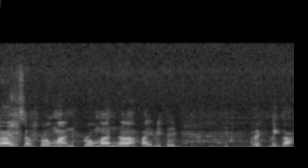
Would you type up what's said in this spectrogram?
pala isang Proman. Proman na pirated. Replica.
